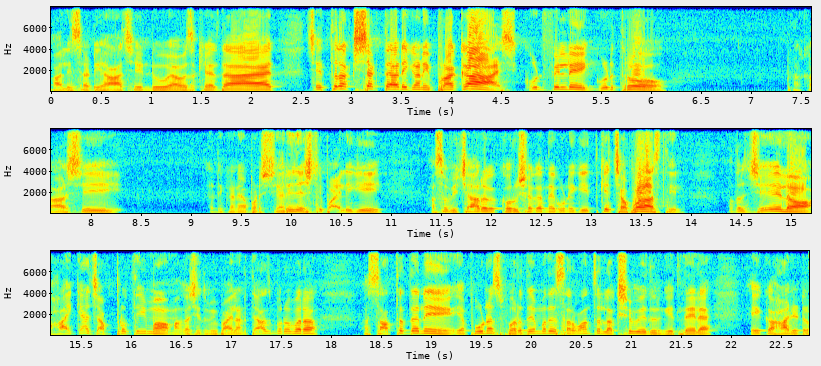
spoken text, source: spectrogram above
पालीसाठी हा चेंडू यावेळेस खेळतायत. क्षेत्रक्षक त्या ठिकाणी Prakash. Good fielding good throw प्रकाशी या ठिकाणी आपण शरीरयष्टी पाहिली की असं विचार करू शकत नाही कोणी की इतके चपळ असतील. मात्र झेल हाय कॅच अप्रतिम मागाशी तुम्ही पाहिला. आणि त्याचबरोबर सातत्याने या पूर्ण स्पर्धेमध्ये सर्वांचं लक्ष वेधून घेतलेलं आहे. एक हार्ड हिटर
